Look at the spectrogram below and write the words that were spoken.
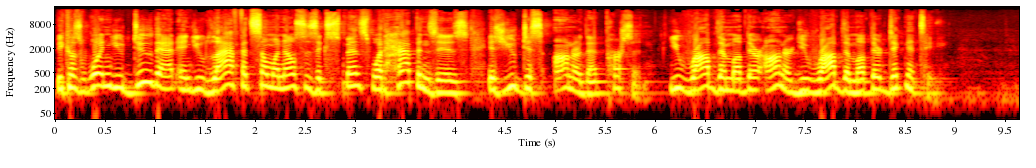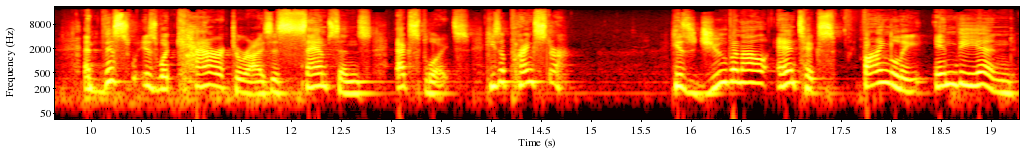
Because when you do that and you laugh at someone else's expense, what happens is, is you dishonor that person. You rob them of their honor, you rob them of their dignity. And this is what characterizes Samson's exploits. He's a prankster. His juvenile antics finally, in the end,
